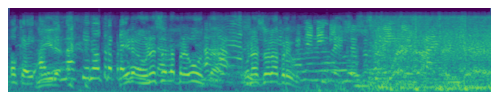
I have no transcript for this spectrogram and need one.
Ok, ¿alguien Mira, más tiene otra pregunta? Mira, una sola pregunta. Ajá. Una sola pregunta. En inglés, eso es en inglés.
